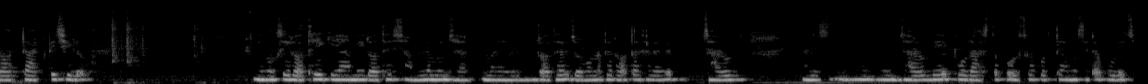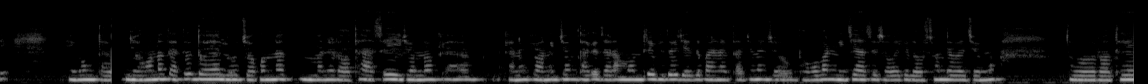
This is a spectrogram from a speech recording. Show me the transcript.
রথটা আটকে ছিল। এবং সেই রথে গিয়ে আমি রথের সামনে আমি মানে রথের, জগন্নাথের রথ আসার আগে ঝাড়ু মানে ঝাড়ু দিয়ে রাস্তা পরিষ্কার করতে আমি সেটা করেছি। এবং তার, জগন্নাথ এত দয়ালু, জগন্নাথ মানে রথে আসে এই জন্য কেন কি অনেকজন থাকে যারা মন্দিরের ভেতরে যেতে পারে না, তার জন্য ভগবান নিজে আসে সবাইকে দর্শন দেওয়ার জন্য। তো রথের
